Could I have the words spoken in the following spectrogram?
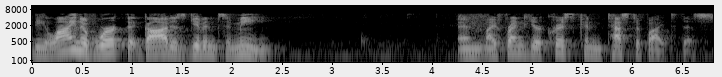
the line of work that God has given to me, and my friend here, Chris, can testify to this,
